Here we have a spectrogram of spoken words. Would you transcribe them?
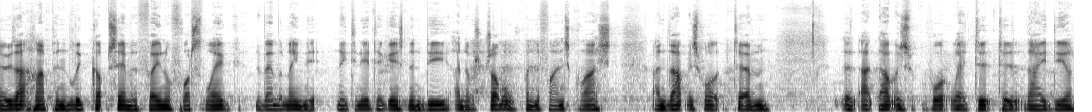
Now that happened League Cup semi final first leg November 1980 against Dundee, and there was trouble when the fans clashed, and that was what um, that, that was what led to, to the idea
